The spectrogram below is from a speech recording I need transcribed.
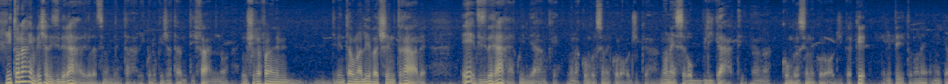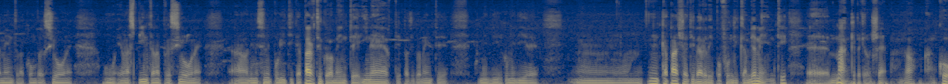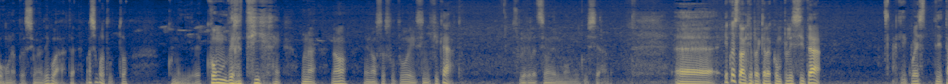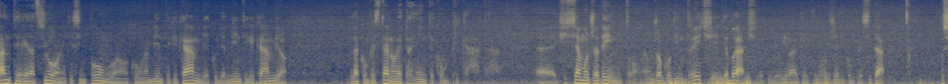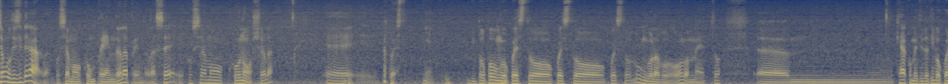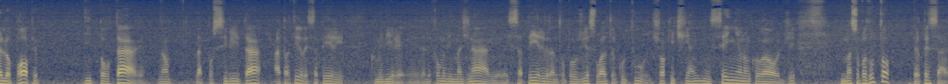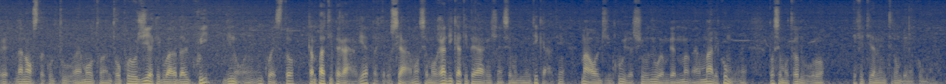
ritornare invece a desiderare relazioni ambientali, quello che già tanti fanno, riuscire a farne diventare una leva centrale e desiderare quindi anche una conversione ecologica, non essere obbligati a una conversione ecologica, che, ripeto, non è unicamente una conversione, è una spinta, una pressione a una dimensione politica particolarmente inerte, particolarmente, come dire, come dire um, incapace di attivare dei profondi cambiamenti, eh, ma anche perché non c'è no, ancora una pressione adeguata, ma soprattutto, come dire, convertire una, no, le nostre strutture di significato sulle relazioni del mondo in cui siamo. Eh, e questo anche perché la complessità che queste tante relazioni che si impongono con un ambiente che cambia e con gli ambienti che cambiano, la complessità non è per niente complicata. Eh, ci siamo già dentro, è un gioco di intrecci e di abbracci, da cui deriva anche l'etimologia di complessità. Possiamo desiderarla, possiamo comprenderla, prenderla a sé e possiamo conoscerla. Eh, per questo, niente, vi propongo questo, questo, questo, lungo lavoro, lo ammetto, ehm, che ha come tentativo quello proprio di portare no? la possibilità, a partire dai saperi, come dire, eh, dalle forme di immaginario, dai saperi dell'antropologia su altre culture, ciò che ci insegnano ancora oggi, ma soprattutto per pensare la nostra cultura, è molto un'antropologia che guarda il qui di noi, in questo, campati per aria, perché lo siamo, siamo radicati per aria, ce ne siamo dimenticati, ma oggi in cui la CO2 è un male comune, possiamo tradurlo effettivamente in un bene comune.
